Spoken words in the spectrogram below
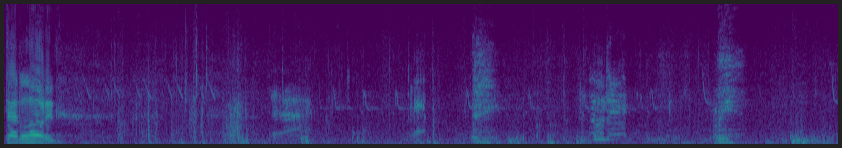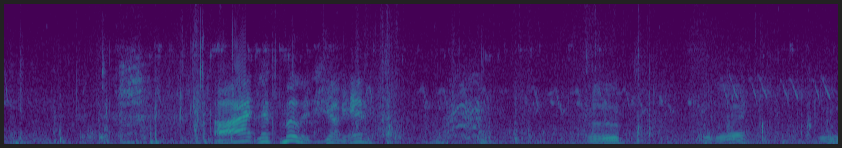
Get that loaded. All right, let's move it, Jughead. Good. Good boy. Boy.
